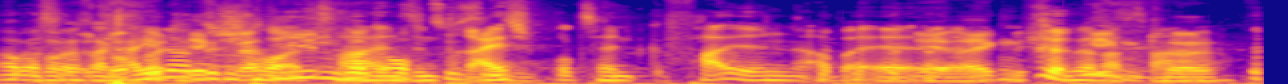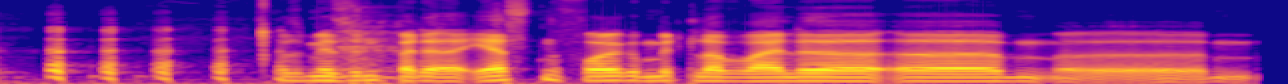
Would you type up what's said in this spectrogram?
Aber es Aber hat doch, keiner die geschrieben, auf sind zu 30 singen. Prozent gefallen, aber äh, Nee, eigentlich die im Gegenteil. Also wir sind bei der ersten Folge mittlerweile ähm, ähm,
